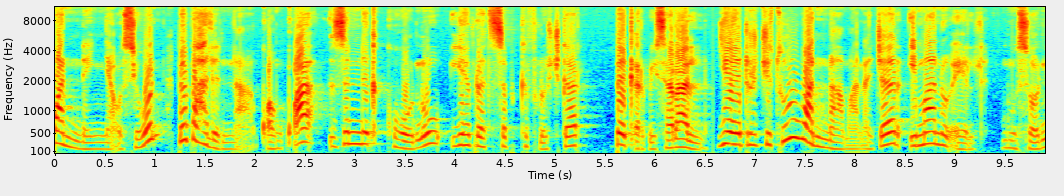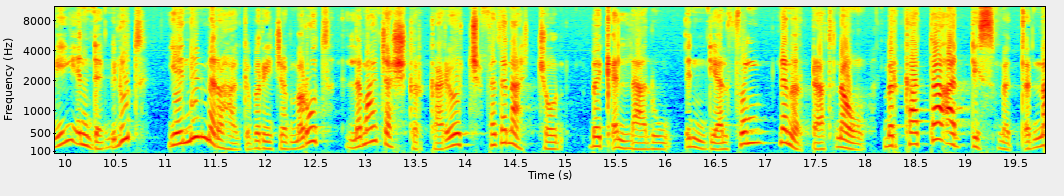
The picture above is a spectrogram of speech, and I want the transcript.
ዋነኛው ሲሆን በባህልና ቋንቋ ዝንቅ ከሆኑ የህብረተሰብ ክፍሎች ጋር በቅርብ ይሰራል። የድርጅቱ ዋና ማናጀር ኢማኑኤል ሙሶኒ እንደሚሉት ይህንን መርሃ ግብር የጀመሩት ለማጅ አሽከርካሪዎች ፈተናቸውን በቀላሉ እንዲያልፉም ለመርዳት ነው። በርካታ አዲስ መጥና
